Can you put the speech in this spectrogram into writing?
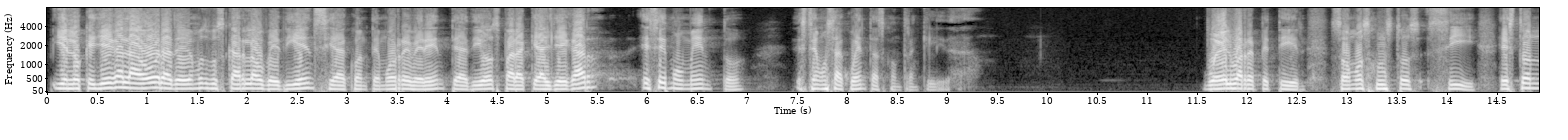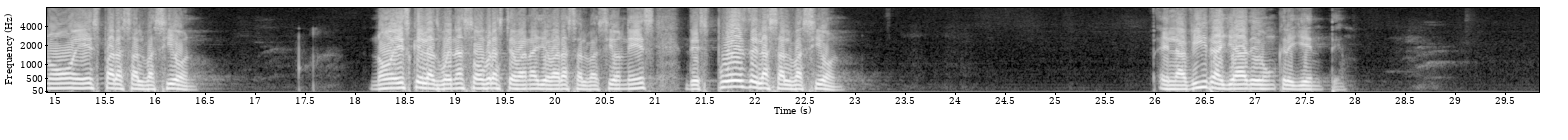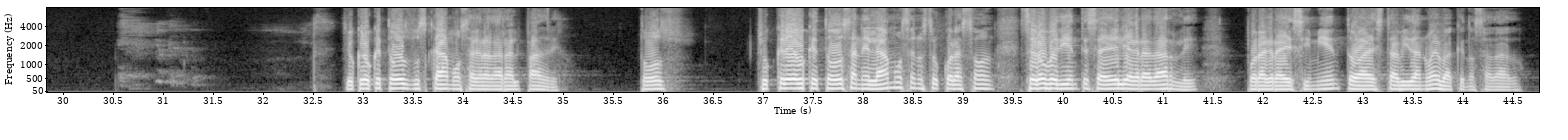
y en lo que llega la hora debemos buscar la obediencia con temor reverente a Dios para que al llegar ese momento estemos a cuentas con tranquilidad. Vuelvo a repetir, somos justos, sí. Esto no es para salvación. No es que las buenas obras te van a llevar a salvación, es después de la salvación. En la vida ya de un creyente. Yo creo que todos buscamos agradar al Padre. Todos, yo creo que todos anhelamos en nuestro corazón ser obedientes a Él y agradarle por agradecimiento a esta vida nueva que nos ha dado.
